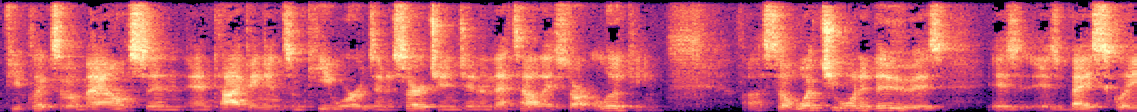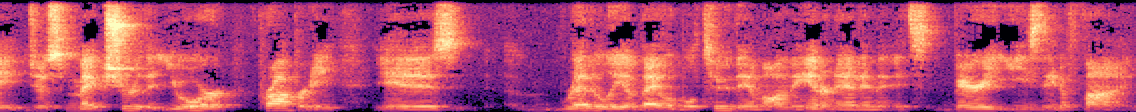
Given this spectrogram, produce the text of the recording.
few clicks of a mouse and, and typing in some keywords in a search engine, and that's how they start looking. Uh, so what you want to do is is is basically just make sure that your property is readily available to them on the internet, and it's very easy to find.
